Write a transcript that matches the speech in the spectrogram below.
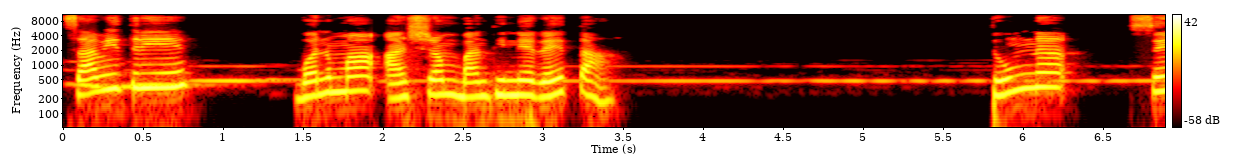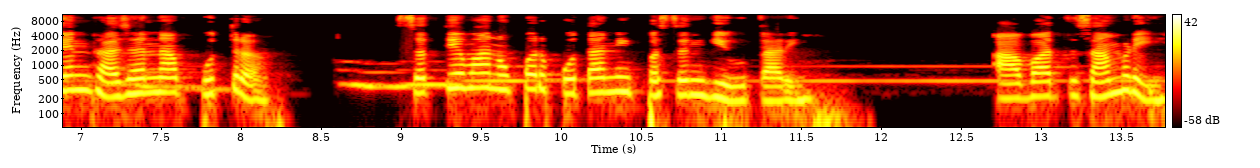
સાવિત્રીએ વનમાં આશ્રમ બાંધીને રહેતા ધૂમના સેન રાજાના પુત્ર સત્યવાન ઉપર પોતાની પસંદગી ઉતારી. આ વાત સાંભળી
